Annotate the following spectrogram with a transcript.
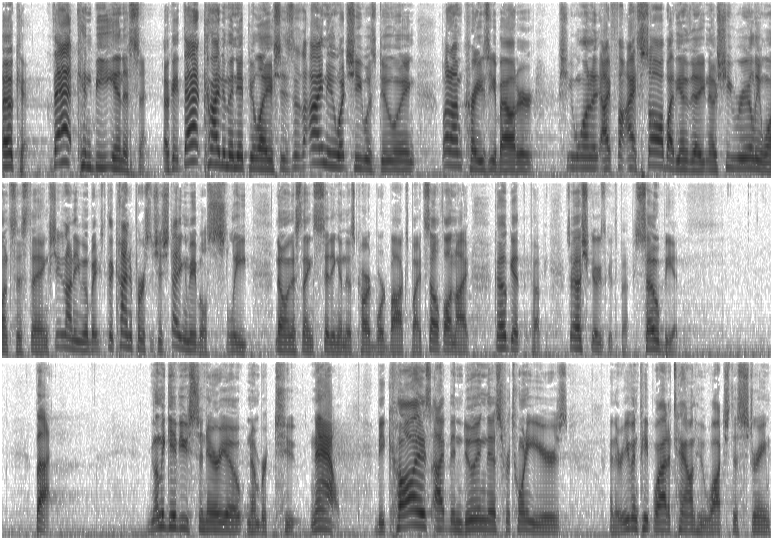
okay, that can be innocent. Okay, that kind of manipulation says, I knew what she was doing, but I'm crazy about her. She wanted, I, I saw by the end of the day, no, she really wants this thing. She's not even the kind of person, she's not even going to be able to sleep knowing this thing's sitting in this cardboard box by itself all night. Go get the puppy. So she goes get the puppy. So be it. But let me give you scenario number two. Now, because I've been doing this for 20 years, and there are even people out of town who watch this stream,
